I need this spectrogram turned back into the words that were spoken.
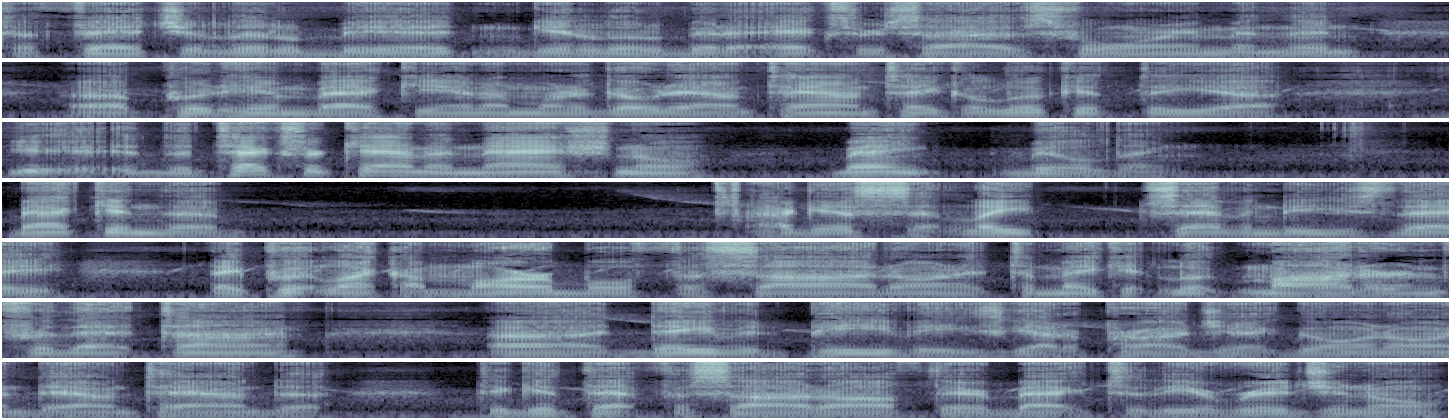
to fetch a little bit and get a little bit of exercise for him, and then uh, put him back in. I'm going to go downtown, take a look at the uh, the Texarkana National Bank building. Back in the, I guess, late 70s, they they put like a marble facade on it to make it look modern for that time. Uh, David Peavy's got a project going on downtown to to get that facade off there back to the original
